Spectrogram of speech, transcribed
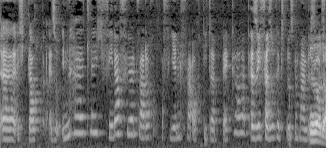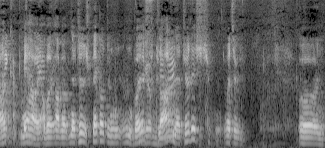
äh, ich glaube, also inhaltlich federführend war doch auf jeden Fall auch Dieter Beckert. Also ich versuche jetzt bloß noch mal ein bisschen ja, zu rekapitulieren. Ja, aber, aber natürlich Beckert und, und Wolf, ja. klar, mhm. natürlich. Also, und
